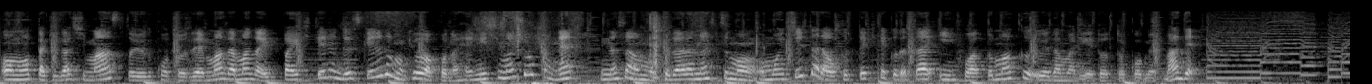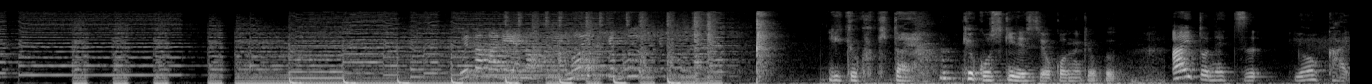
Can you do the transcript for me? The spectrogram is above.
思った気がします。ということでまだまだいっぱい来てるんですけれども今日はこの辺にしましょうかね。皆さんもくだらな質問思いついたら送ってきてください。info 上田まりえ .com までいい曲来たや結構好きですよ、この曲。愛と熱、妖怪。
